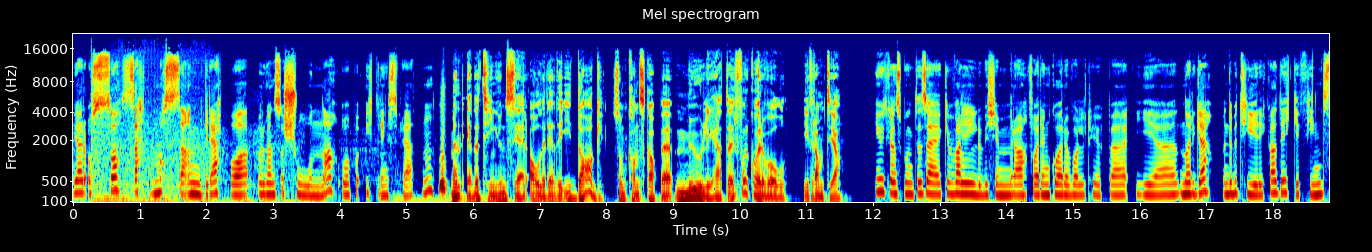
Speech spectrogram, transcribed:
Vi har også sett masse angrep på organisasjoner og på ytringsfriheten. Men er det ting hun ser allerede i dag som kan skape muligheter for Kåre Wold i framtida? I utgangspunktet så er jeg ikke veldig bekymra for en Kåre Wold-type i eh, Norge, men det betyr ikke at det ikke finnes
